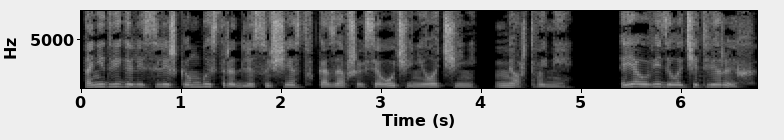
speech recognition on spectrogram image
Они двигались слишком быстро для существ, казавшихся очень и очень мертвыми. Я увидела четверых.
